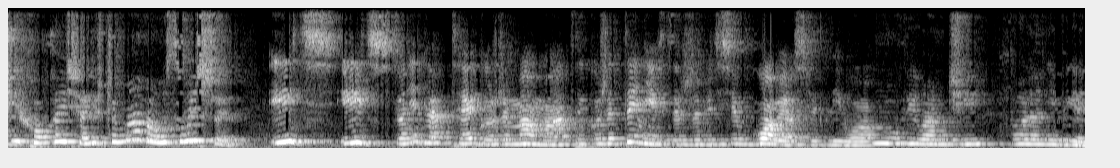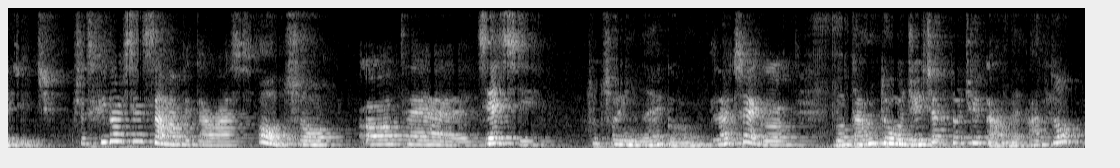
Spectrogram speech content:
Cicho, Hesia, jeszcze mama usłyszy. Idź, idź. To nie dlatego, że mama, tylko że ty nie chcesz, żeby ci się w głowie rozświetliło. Mówiłam ci, wolę nie wiedzieć. Przed chwilą się sama pytałaś. O co? O te dzieci. To co innego. Dlaczego? Bo tamto o dzieciach to ciekawe, a to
